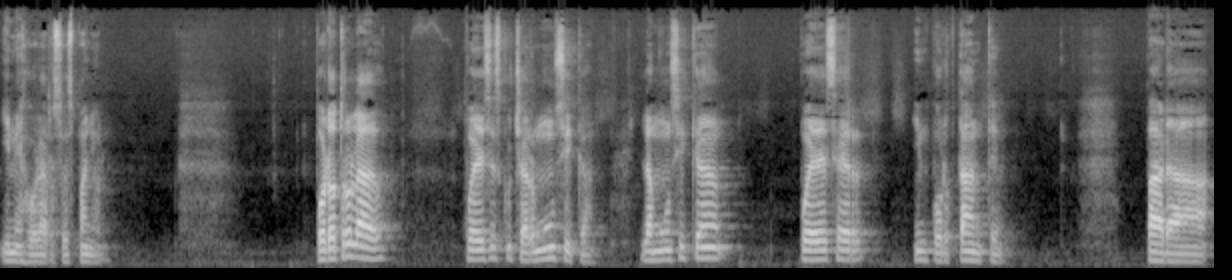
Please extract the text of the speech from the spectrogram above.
y mejorar su español. Por otro lado, puedes escuchar música. La música puede ser importante para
